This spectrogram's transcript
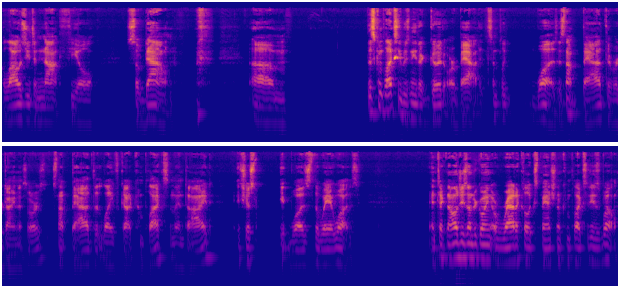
allows you to not feel so down. um, this complexity was neither good or bad. It simply was. It's not bad there were dinosaurs. It's not bad that life got complex and then died. It's just, it was the way it was. And technology is undergoing a radical expansion of complexity as well.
